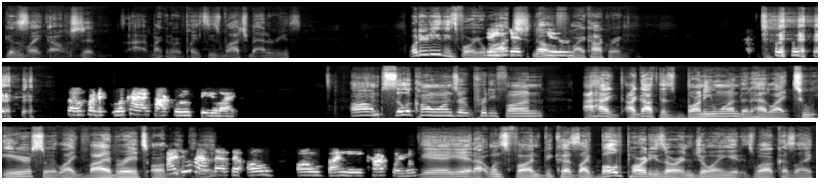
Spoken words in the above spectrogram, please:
because it's like oh shit, I'm not gonna replace these watch batteries. What do you need these for? Your Do watch? just No, use- for my cock ring. So for the what kind of cock rings do you like? Um, silicone ones are pretty fun. I had I got this bunny one that had like two ears, so it like vibrates on. I do have that the old old bunny cock ring. Yeah, yeah, that one's fun because like both parties are enjoying it as well. Because like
